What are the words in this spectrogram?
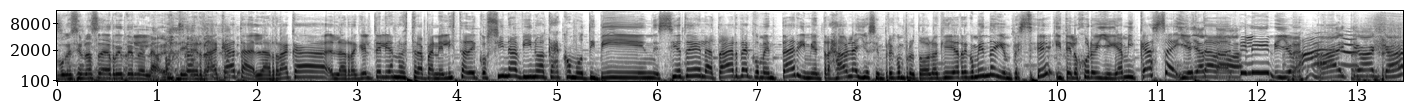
porque si no se derrite el helado. De verdad, Cata, la, raca, la Raquel Telias, nuestra panelista de cocina, vino acá como tipín 7 de la tarde a comentar y mientras habla yo siempre compro todo lo que ella recomienda y empecé y te lo juro, llegué a mi casa y estaba, estaba. tilín, y yo, ¡ah! ¡Ay, qué bacán!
